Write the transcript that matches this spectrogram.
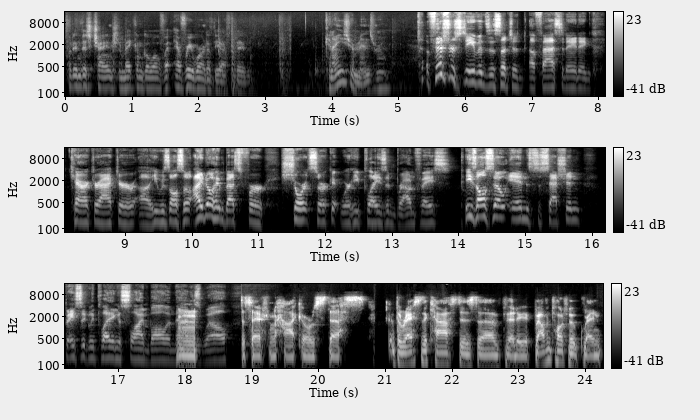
Put in this change and make him go over every word of the affidavit. Can I use your men's room? Fisher Stevens is such a, a fascinating character actor. Uh, he was also I know him best for Short Circuit, where he plays in Brownface. He's also in Succession, basically playing a slime ball in that Mm. as well. Succession hackers. This the rest of the cast is uh, very. We haven't talked about Glenn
